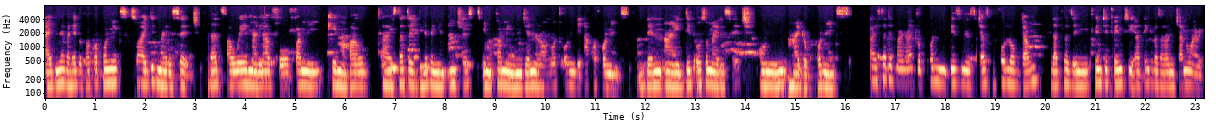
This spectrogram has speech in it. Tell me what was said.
I'd never heard of aquaponics, so I did my research. That's where my love for farming came about. I started having an interest in farming in general, not only aquaponics. Then I did also my research on hydroponics. I started my hydroponic business just before lockdown. That was in 2020, I think it was around January.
